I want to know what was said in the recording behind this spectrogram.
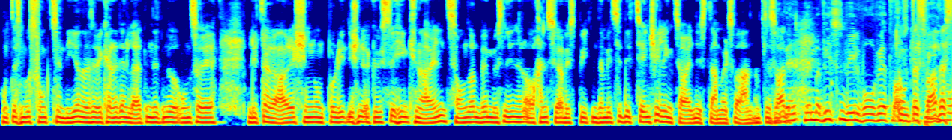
und das muss funktionieren. Also wir können den Leuten nicht nur unsere literarischen und politischen Ergüsse hinknallen, sondern wir müssen ihnen auch einen Service bieten, damit sie die 10 Schilling zahlen, die es damals waren. Und das war, wenn, wenn man wissen will, wo wird was und das gespielt, war das,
